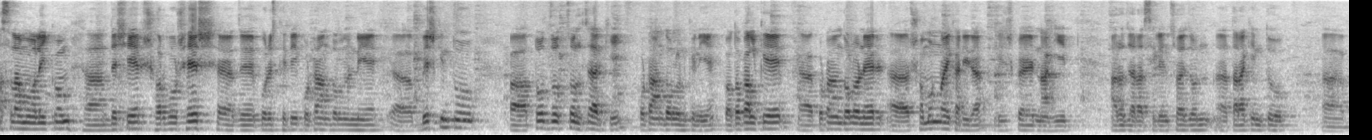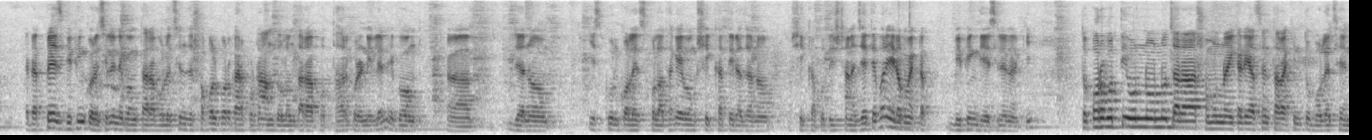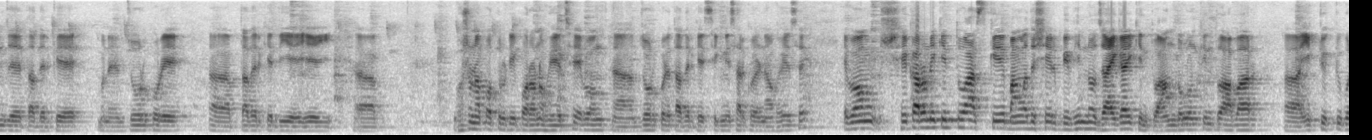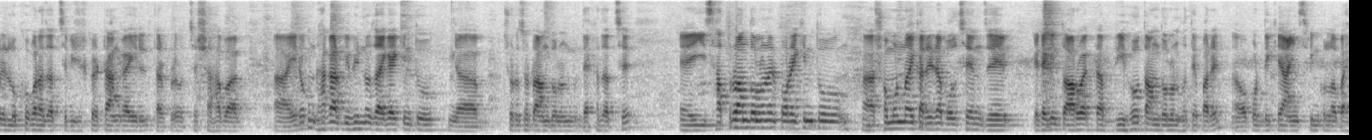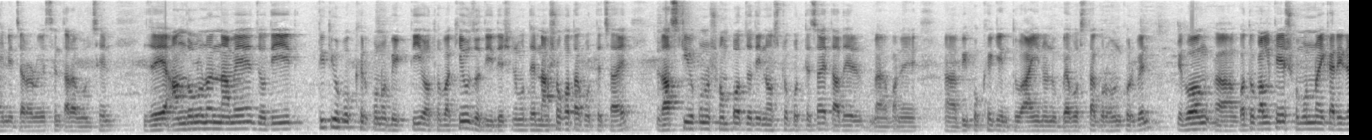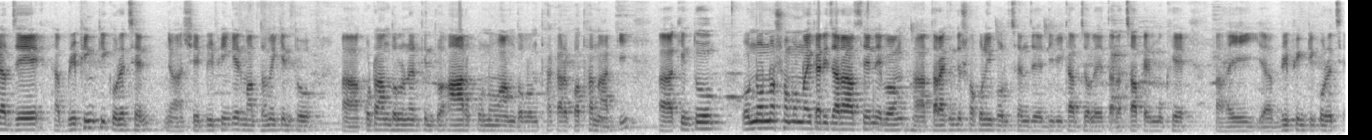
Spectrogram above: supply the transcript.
আসসালামু আলাইকুম। দেশের সর্বশেষ যে পরিস্থিতি কোটা আন্দোলন নিয়ে বেশ কিন্তু আহ, চলছে আর কি কোটা আন্দোলনকে নিয়ে। গতকালকে কোটা আন্দোলনের সমন্বয়কারীরা বিশেষ করে নাহিদ আরও যারা ছিলেন ছয়জন তারা কিন্তু একটা প্রেস ব্রিফিং করেছিলেন এবং তারা বলেছেন যে সকল প্রকার কোটা আন্দোলন তারা প্রত্যাহার করে নিলেন এবং যেন স্কুল, কলেজ খোলা থাকে এবং শিক্ষার্থীরা যেন শিক্ষা প্রতিষ্ঠানে যেতে পারে, এরকম একটা ব্রিফিং দিয়েছিলেন আর কি। তো পরবর্তী অন্য অন্য যারা সমন্বয়কারী আছেন, তারা কিন্তু বলেছেন যে তাদেরকে মানে জোর করে তাদেরকে দিয়ে এই ঘোষণাপত্রটি পড়ানো হয়েছে এবং জোর করে তাদেরকে সিগনেচার করে নেওয়া হয়েছে। এবং সে কারণে কিন্তু আজকে বাংলাদেশের বিভিন্ন জায়গায় কিন্তু আন্দোলন কিন্তু আবার একটু একটু করে লক্ষ্য করা যাচ্ছে, বিশেষ করে টাঙ্গাইল, তারপরে হচ্ছে শাহবাগ এরকম ঢাকার বিভিন্ন জায়গায় কিন্তু ছোট ছোট আন্দোলন দেখা যাচ্ছে। এই ছাত্র আন্দোলনের পরে কিন্তু সমন্বয়কারীরা বলছেন যে এটা কিন্তু আরও একটা বৃহৎ আন্দোলন হতে পারে। অপরদিকে আইন শৃঙ্খলা বাহিনীর যারা রয়েছেন, তারা বলছেন যে আন্দোলনের নামে যদি তৃতীয় পক্ষের কোনো ব্যক্তি অথবা কেউ যদি দেশের মধ্যে নাশকতা করতে চায়, রাষ্ট্রীয় কোনো সম্পদ যদি নষ্ট করতে চায়, তাদের মানে বিপক্ষে কিন্তু আইনানুগ ব্যবস্থা গ্রহণ করবেন। এবং গতকালকে সমন্বয়কারীরা যে ব্রিফিংটি করেছেন সেই ব্রিফিংয়ের মাধ্যমে কিন্তু কোটা আন্দোলনের কিন্তু আর কোনো আন্দোলন থাকার কথা না আর কি। কিন্তু অন্য অন্য সমন্বয়কারী যারা আছেন এবং তারা কিন্তু সকলেই বলছেন যে ডিবি কার্যালয়ে তারা চাপের মুখে এই ব্রিফিংটি করেছে।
